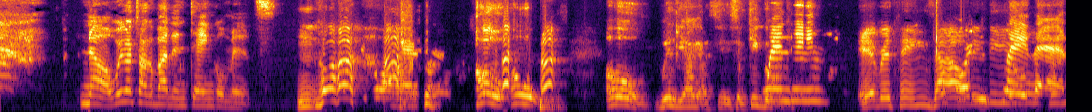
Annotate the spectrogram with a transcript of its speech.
no, we're gonna talk about entanglements. Oh, oh, oh, Wendy, I got to see you some. Keep going. Wendy, Everything's before out you in the play open. that,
